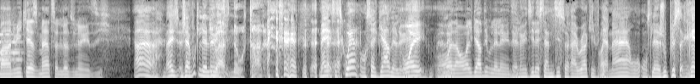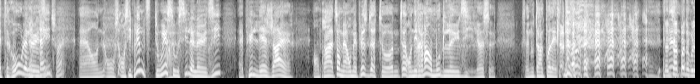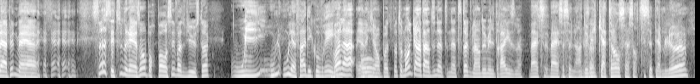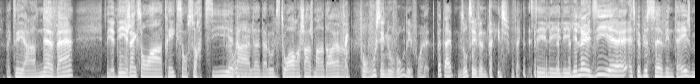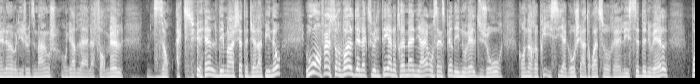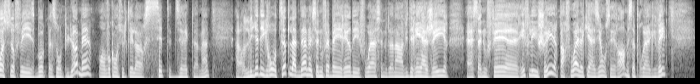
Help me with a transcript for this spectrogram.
M'ennuie quasiment de celle-là du lundi. Ah, ben, j'avoue que le You lundi. have no talent. Mais c'est quoi? On se le garde le lundi. Oui, on, lundi- va- on va le garder pour le lundi. Le lundi, le samedi sur iRock, évidemment. On, on se la joue plus rétro le Vintage, lundi. ouais. Euh, on on- on s'est pris une petite twist aussi le lundi, euh, plus légère. On prend, on met, on met plus de sais, On est vraiment en mode lundi. Là, ça, nous tente pas d'être là. Ça ne tente pas de rouler rapide, mais euh, ça, c'est une raison pour passer votre vieux stock? Oui. ou, ou le faire découvrir. Voilà. Il y en a Oh. qui ont pas, pas tout le monde qui a entendu notre, notre stock en 2013. Là. Ben, c'est ben, c'est ça. là. En C'est ça. 2014, ça a sorti ce thème-là. Fait que, tu sais, en 9 ans, il y a des gens qui sont entrés, qui sont sortis Ah euh, oui. dans, l'auditoire en changement d'heure. Fait que pour vous, c'est nouveau des fois. Peut-être. Nous autres, c'est vintage. C'est les, les- les lundis euh, un petit peu plus euh, vintage, mais là, les jeux dimanche, on garde la, la formule, disons, actuelle des manchettes de Jalapino, où on fait un survol de l'actualité à notre manière. On s'inspire des nouvelles du jour qu'on a repris ici à gauche et à droite sur euh, les sites de nouvelles. Pas sur Facebook parce qu'ils sont plus là, mais on va consulter leur site directement. Alors, il y a des gros titres là-dedans là, que ça nous fait bien rire des fois, ça nous donne envie de réagir, euh, ça nous fait euh, réfléchir parfois à l'occasion, c'est rare, mais ça pourrait arriver.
